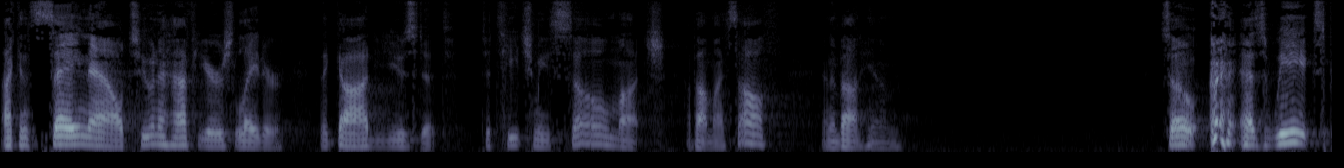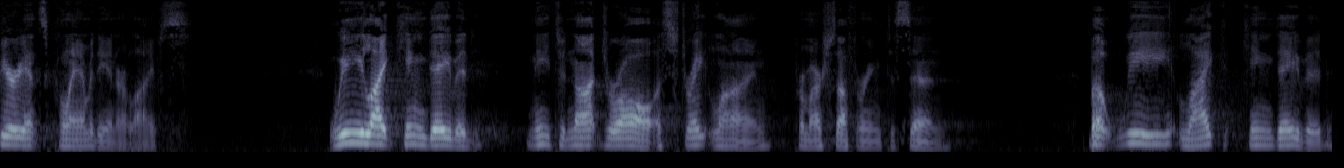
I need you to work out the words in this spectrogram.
I can say now, two and a half years later, that God used it to teach me so much about myself and about Him. So, as we experience calamity in our lives, we, like King David, need to not draw a straight line from our suffering to sin. But we, like King David,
